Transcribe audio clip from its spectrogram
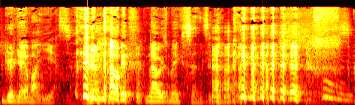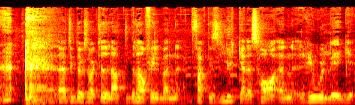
good guy jag bara yes. now, it, now it makes sense again. Eh, Jag tyckte också det var kul att den här filmen faktiskt lyckades ha en rolig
